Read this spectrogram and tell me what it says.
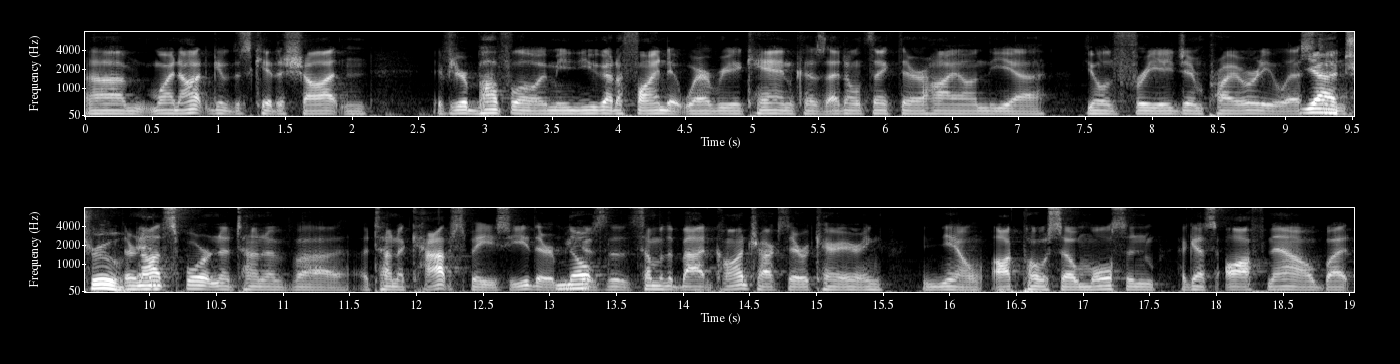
um, why not give this kid a shot? And if you're Buffalo, I mean, you got to find it wherever you can because I don't think they're high on the uh, the old free agent priority list. Yeah, And true. They're And- not sporting a ton of uh, a ton of cap space either Nope. because the, some of the bad contracts they were carrying. You know, Okposo, Moulson, I guess off now, but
